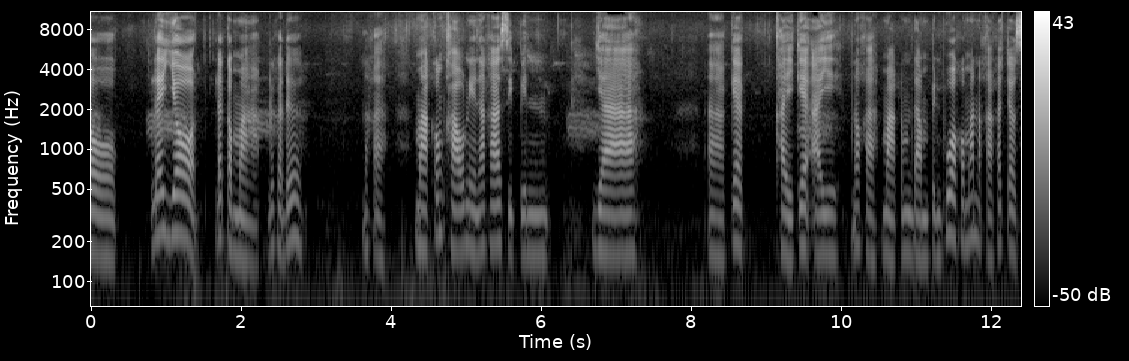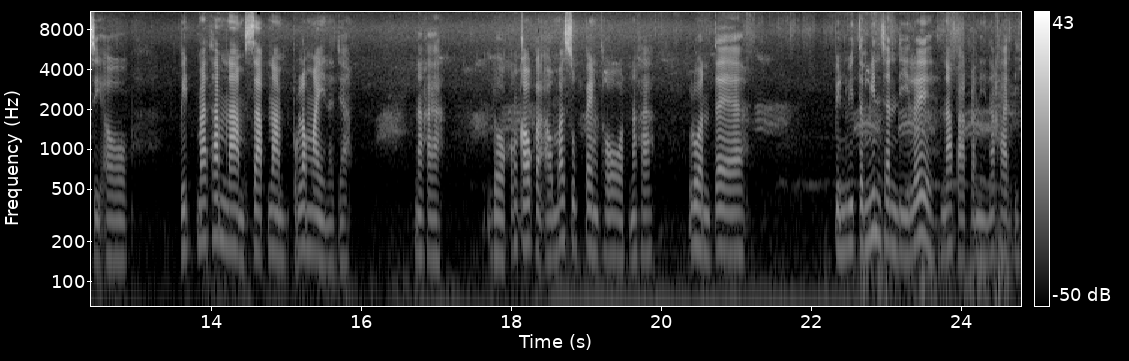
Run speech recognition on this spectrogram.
ดอกและยอดและกระหมากด้วยค่ะเด้อนะคะหมากของเขานี่นะคะ สิเป็นยาอ่าแก้ไข่แก้ไอเนาะค่ะหมากดำๆเป็นพวกเขามันนะคะข้าเจ้าสิเอาปิดมาทำน้ำซับน้ำผลไม้นะจ๊ะนะคะ ดอกของเขาก็เอามาซุปแป้งทอดนะคะล้วนแต่ เป็นวิตามินชั้นดีเลยหน้าฝากอันนี้นะคะ ดี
